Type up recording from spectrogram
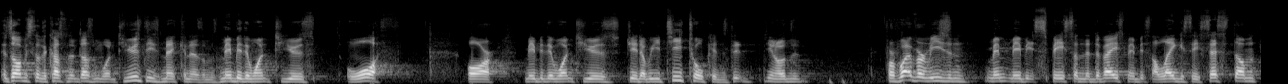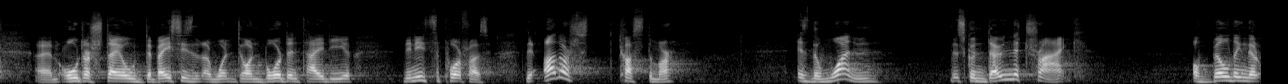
is obviously the customer that doesn't want to use these mechanisms. Maybe they want to use OAuth, or maybe they want to use JWT tokens. You know, the, for whatever reason, maybe it's space on the device, maybe it's a legacy system, um, older style devices that they want to onboard into IDEA. They need support for us. The other customer is the one that's gone down the track of building their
